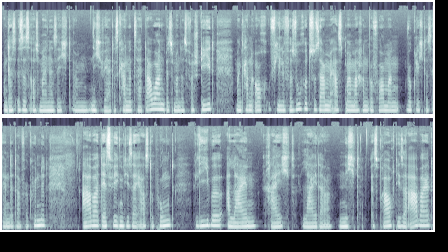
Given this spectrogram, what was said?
und das ist es aus meiner Sicht ähm, nicht wert. Es kann eine Zeit dauern, bis man das versteht. Man kann auch viele Versuche zusammen erstmal machen, bevor man wirklich das Ende da verkündet. Aber deswegen dieser erste Punkt. Liebe allein reicht leider nicht. Es braucht diese Arbeit,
